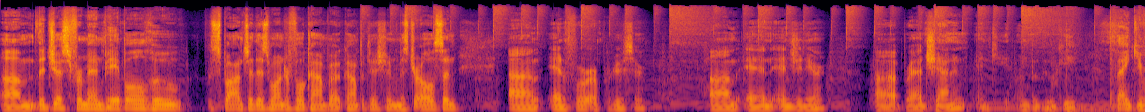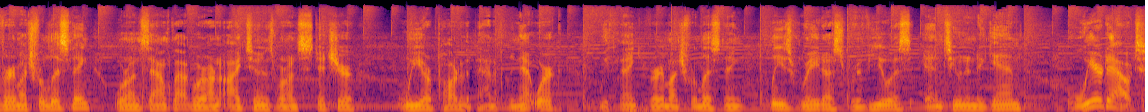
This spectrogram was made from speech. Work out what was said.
um, the Just for Men people who sponsor this wonderful comp- competition, Mr. Olsen, uh, and for our producer um, and engineer, uh, Brad Shannon and Caitlin Baguki. Thank you very much for listening. We're on SoundCloud, we're on iTunes, we're on Stitcher. We are part of the Panoply Network. We thank you very much for listening. Please rate us, review us, and tune in again. Weird out.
